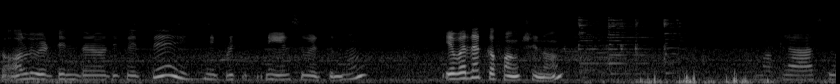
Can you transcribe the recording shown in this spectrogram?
కాళ్ళు పెట్టిన తర్వాతకైతే ఇప్పుడు నీల్స్ పెడుతున్నాం. ఎవరిదక్క ఫంక్షను క్లాసు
